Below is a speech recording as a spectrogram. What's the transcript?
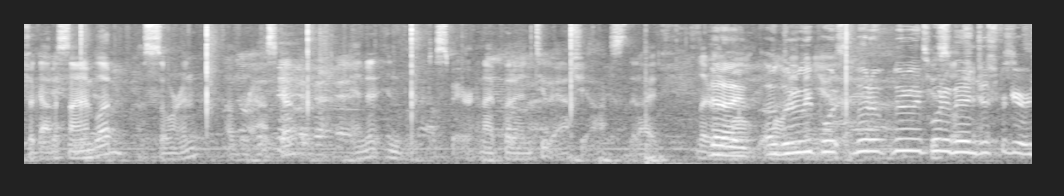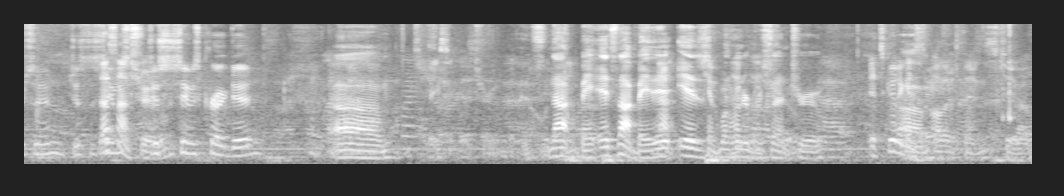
took out a Sign in Blood, a Sorin, a Vraska, and an Invoke Despair, and I put in two Ashioks that I literally won't, won't even use. literally put him in just for Garrison, just the That's not true. Just the same as Craig did. It's basically true. it's not ba- it's not bait. It Not is completely 100% true. It's good against Um, other things too.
